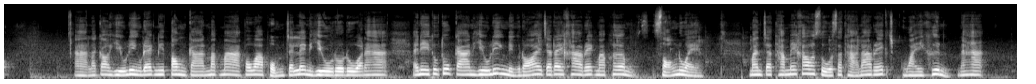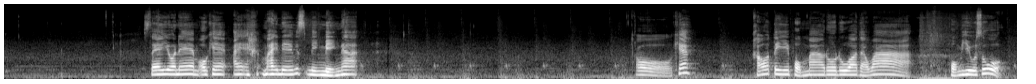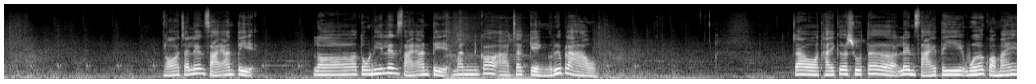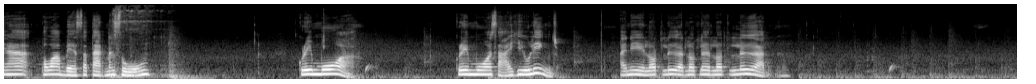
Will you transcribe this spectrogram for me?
อ่าแล้วก็ Healing เรกนี่ต้องการมาก ๆ เพราะว่าผมจะเล่นฮิลรัวๆนะฮะไอ้นี่ทุกๆการ Healing 100 จะได้ค่าเร็กมาเพิ่ม 2 หน่วย มันจะทำให้เข้าสู่สถานะเร็กไวขึ้นนะฮะ Say your name โอเค I my name is หมิงหมิงนะฮะโอเคเขาตีผมมารัวๆ แต่ว่าผมฮิวสู้อ๋อจะเล่นสายอันติหรอตัวนี้เล่นสายอันติมันก็อาจจะเก่งหรือเปล่า เจ้าไทเกอร์ชูเตอร์เล่นสายตีเวิร์กกว่าไหมนะฮะเพราะว่าเบสสแตทมันสูงกริมัว กริมัวสายฮิลลิ่งไอ้นี่ลดเลือดลดเลือดลดเลือด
